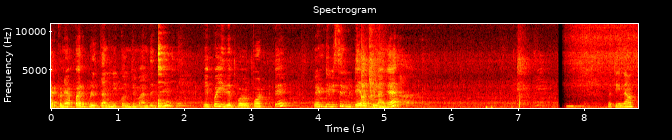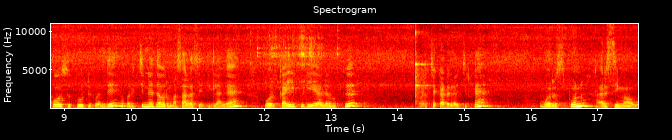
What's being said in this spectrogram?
ஏற்கனவே பருப்பில் தண்ணி கொஞ்சமாக இருந்துச்சு. இப்போ இது போ போட்டு ரெண்டு விசில் விட்டு இறக்கலாங்க. பார்த்திங்கன்னா கோஸு கூட்டுக்கு வந்து ஒரு சின்னதாக ஒரு மசாலா சேர்த்திக்கலாங்க. ஒரு கைப்பிடி அளவுக்கு உடச்ச கடலை வச்சுருக்கேன். ஒரு ஸ்பூன் அரிசி மாவு.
